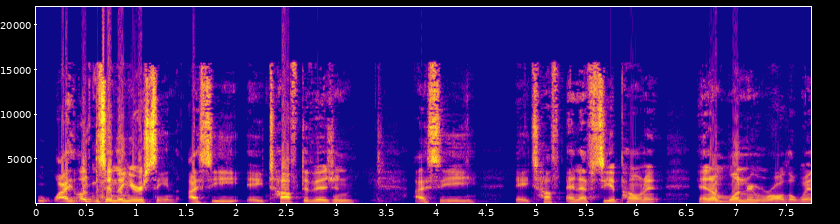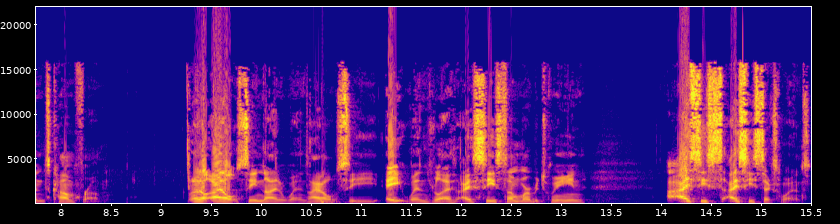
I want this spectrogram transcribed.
I look at the same thing you're seeing. I see a tough division. I see a tough NFC opponent, and I'm wondering where all the wins come from. I don't, I don't see nine wins. I don't see eight wins. Really, I see somewhere between. I see I see six wins.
